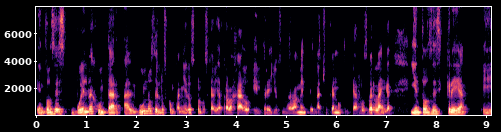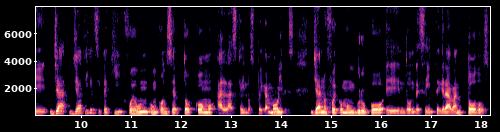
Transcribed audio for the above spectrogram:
Entonces vuelve a juntar a algunos de los compañeros con los que había trabajado, entre ellos nuevamente Nacho Canut y Carlos Berlanga, y entonces crea eh, ya, ya fíjense que aquí fue un, concepto como Alaska y los Pegamoides. Ya no fue como un grupo en donde se integraban todos,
